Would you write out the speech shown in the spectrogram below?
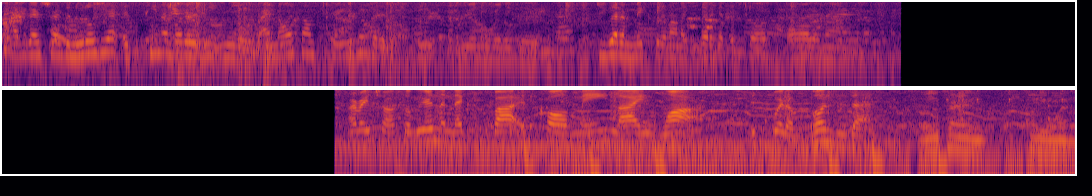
Have you guys tried the noodles yet? It's peanut butter wheat noodles. I know it sounds crazy, but it tastes really, really good. You gotta mix it around, like you gotta get the sauce all around. All right, y'all. So we're in the next spot. It's called Mei Lai Wah. This is where the buns is at. When you turn 21.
